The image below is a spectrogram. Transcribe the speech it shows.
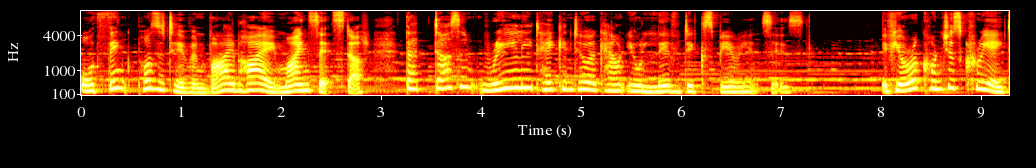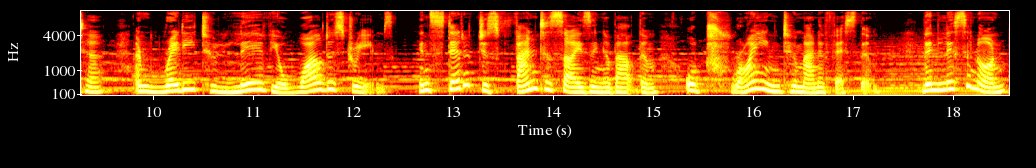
or think positive and vibe high mindset stuff that doesn't really take into account your lived experiences. If you're a conscious creator and ready to live your wildest dreams, instead of just fantasizing about them or trying to manifest them, then listen on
